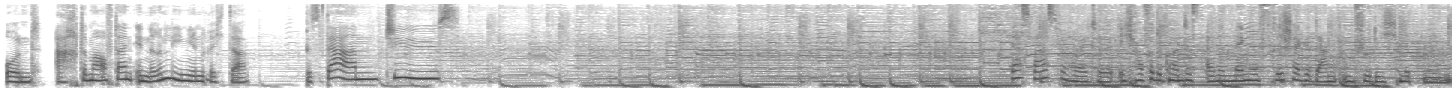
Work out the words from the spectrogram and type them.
und achte mal auf deinen inneren Linienrichter. Bis dann. Tschüss. Das war's für heute. Ich hoffe, du konntest eine Menge frischer Gedanken für dich mitnehmen.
